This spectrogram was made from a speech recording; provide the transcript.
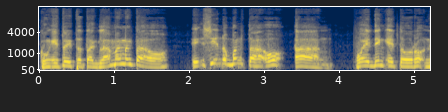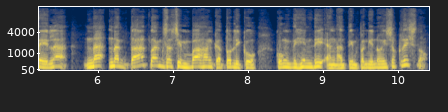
kung ito'y tatag lamang ng tao eh sino bang tao ang pwedeng ituro nila na nagtatag sa simbahang katoliko kung hindi ang ating Panginoong Hesus Kristo.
